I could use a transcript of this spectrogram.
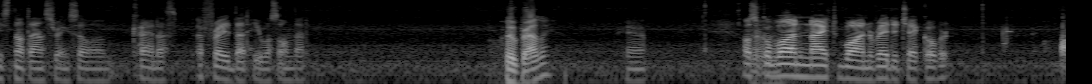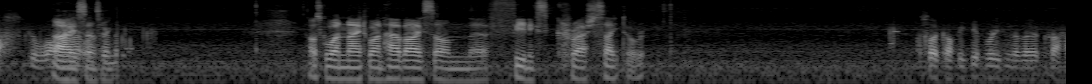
He's not answering, so I'm kind of afraid that he was on that. Who Bradley? Yeah. Oscar Uh, 1, Night 1, ready check, over. Oscar 1. Right, he's what's answering. Oscar 1, Night 1, have eyes on uh, Phoenix crash site, over. Solid copy, give reason of a crash.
